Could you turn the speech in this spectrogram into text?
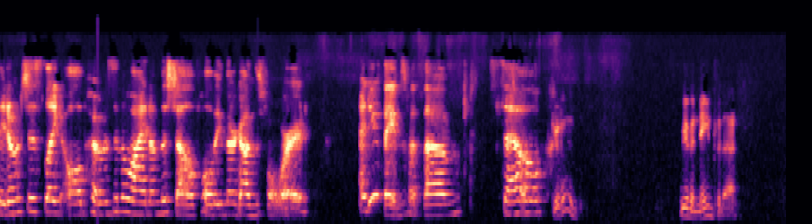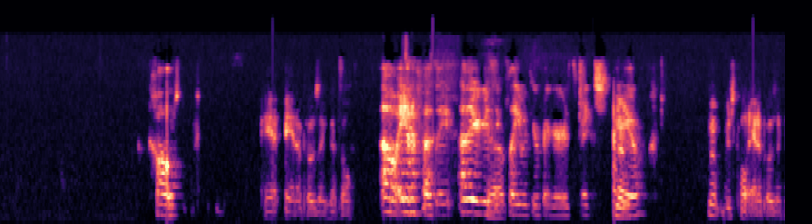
They don't just like all pose in a line on the shelf holding their guns forward. I do things with them. So Good. We have a name for that. called An- Anna-posing, that's all. oh anaposing. I thought you were gonna Yeah. say play with your fingers, which I do. No, we just call it Anna-posing.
